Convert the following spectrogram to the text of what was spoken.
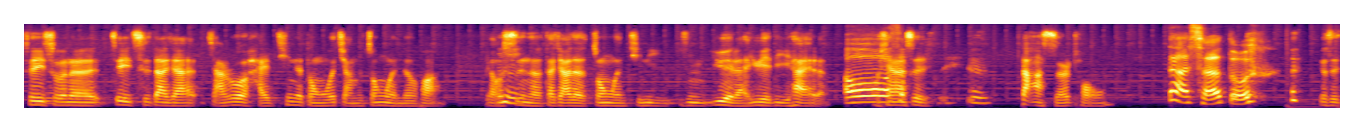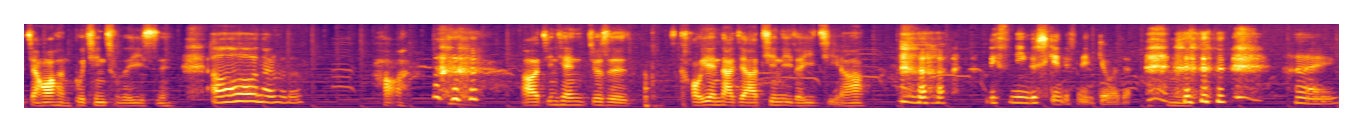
所以说呢，这一次大家假如还听得懂我讲的中文的话，表示呢，大家的中文听力已经越来越厉害了。哦我现在是そうですねうん。大舌头， 大舌头。就是讲话很不清楚的意思。哦、なるほど。好，好，今天就是考验大家听力的一集啊。リスニング试験ですね、今日は。はい。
